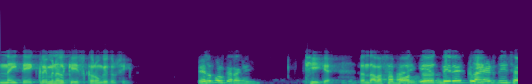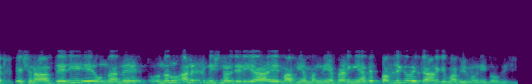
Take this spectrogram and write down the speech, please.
ਨਹੀਂ ਤੇ ਕ੍ਰਿਮੀਨਲ ਕੇਸ ਕਰੋਗੇ ਤੁਸੀਂ। ਬਿਲਕੁਲ ਕਰਾਂਗੇ ਜੀ। ਠੀਕ ਹੈ। ਰੰਦਾਵਾ ਸਾਹਿਬ ਬਹੁਤ ਮੇਰੇ ਕਲਾਇੰਟ ਦੀ ਸਰਟੀਫਿਕੇਸ਼ਨ ਵਾਸਤੇ ਜੀ ਇਹ ਉਹਨਾਂ ਨੇ ਉਹਨਾਂ ਨੂੰ ਅਨਕੰਡੀਸ਼ਨਲ ਜਿਹੜੀ ਆ ਇਹ ਮਾਫੀਆਂ ਮੰਗਣੀਆਂ ਪੈਣਗੀਆਂ ਤੇ ਪਬਲਿਕ ਵਿੱਚ ਆਣ ਕੇ ਮਾਫੀ ਮੰਗਣੀ ਪਊਗੀ ਜੀ।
